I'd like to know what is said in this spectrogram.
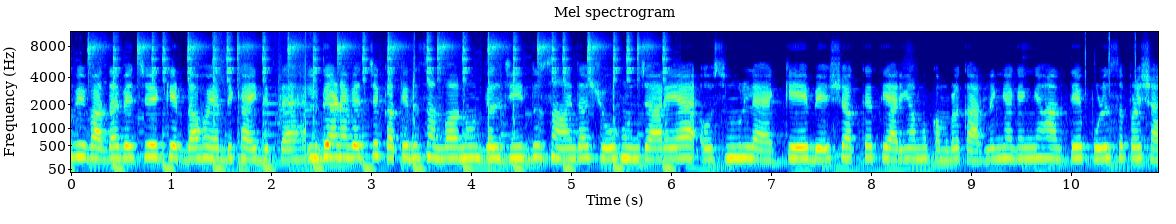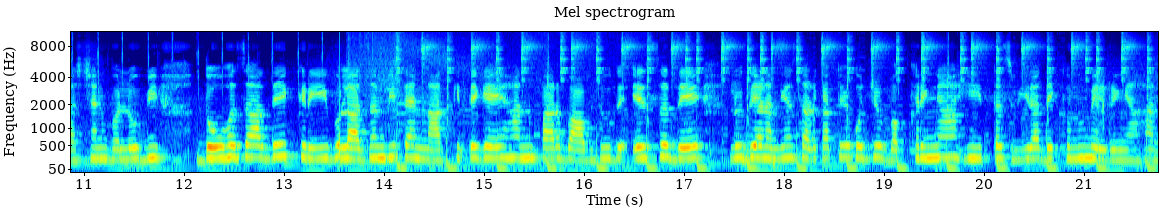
ਵਿਵਾਦਾਂ ਵਿੱਚ ਘਿਰਦਾ ਹੋਇਆ ਦਿਖਾਈ ਦਿੱਤਾ ਹੈ। ਲੁਧਿਆਣਾ ਵਿੱਚ 31 ਦਸੰਬਰ ਨੂੰ ਦਿਲਜੀਤ ਦੋਸਾਂਝ ਦਾ ਸ਼ੋਅ ਹੋਣ ਜਾ ਰਿਹਾ ਹੈ। ਉਸ ਨੂੰ ਲੈ ਕੇ ਬੇਸ਼ੱਕ ਤਿਆਰੀਆਂ ਮੁਕੰਮਲ ਕਰ ਲਈਆਂ ਗਈਆਂ ਹਨ ਤੇ ਪੁਲਿਸ ਪ੍ਰਸ਼ਾਸਨ ਵੱਲੋਂ ਵੀ 2000 ਦੇ ਕਰੀਬ ਮੁਲਾਜ਼ਮ ਵੀ ਤਾਇਨਾਤ ਕੀਤੇ ਗਏ ਹਨ। ਪਰ ਬਾਵਜੂਦ ਇਸ ਦੇ ਲੁਧਿਆਣਾ ਦੀਆਂ ਸੜਕਾਂ ਤੇ ਕੁਝ ਵੱਖਰੀਆਂ ਹੀ ਤਸਵੀਰਾਂ ਦੇਖਣ ਨੂੰ ਮਿਲ ਰਹੀਆਂ ਹਨ।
